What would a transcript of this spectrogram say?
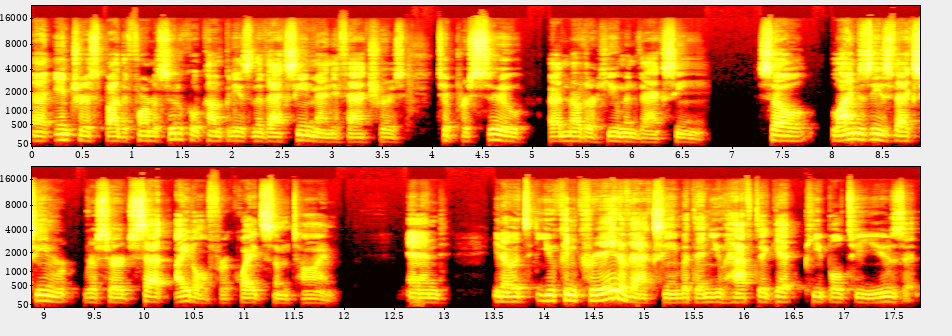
uh, interest by the pharmaceutical companies and the vaccine manufacturers to pursue another human vaccine. So, Lyme disease vaccine research sat idle for quite some time. And you know, it's you can create a vaccine, but then you have to get people to use it.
